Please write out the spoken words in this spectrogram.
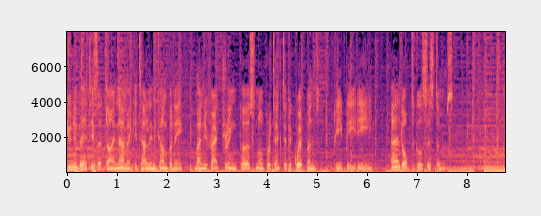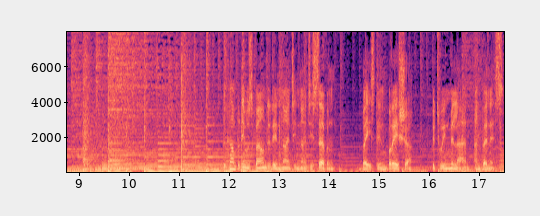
Univet is a dynamic Italian company manufacturing personal protective equipment, PPE, and optical systems. The company was founded in 1997, based in Brescia, between Milan and Venice.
